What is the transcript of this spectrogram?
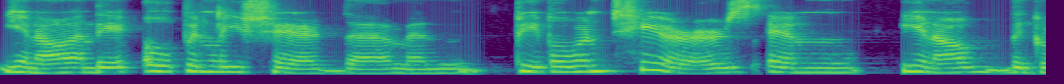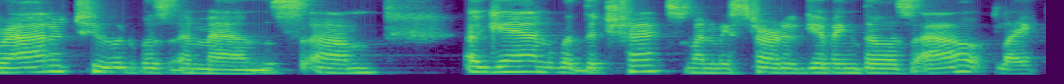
you know, and they openly shared them, and people were in tears, and, you know, the gratitude was immense. Um, again, with the checks, when we started giving those out, like,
